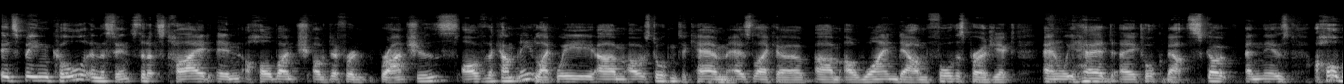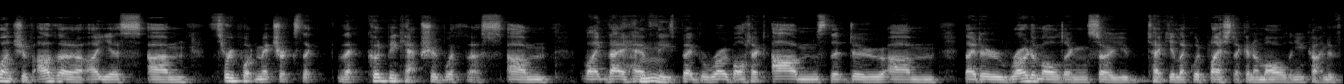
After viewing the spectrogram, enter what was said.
it's been cool in the sense that it's tied in a whole bunch of different branches of the company. Like we, um, I was talking to Cam as like a um, a wind down for this project, and we had a talk about scope. And there's a whole bunch of other, I guess, um, throughput metrics that that could be captured with this. Um, like they have these big robotic arms that do um, they do rotor molding so you take your liquid plastic in a mold and you kind of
